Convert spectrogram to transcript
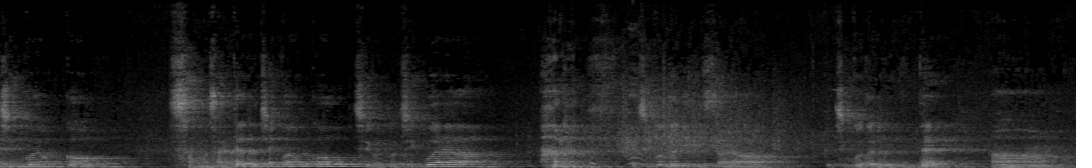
친구였고 스무 살 때도 친구였고 지금도 친구예요. 그 친구들이 있어요. 그 친구들이 있는데 어,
